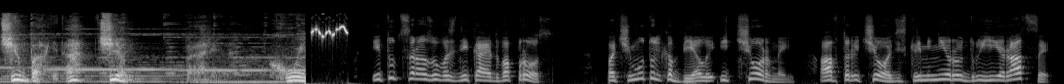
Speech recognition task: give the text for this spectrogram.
Чем пахнет, а? Чем? Правильно. Хуй. И тут сразу возникает вопрос. Почему только белый и черный? Авторы чё, дискриминируют другие расы?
